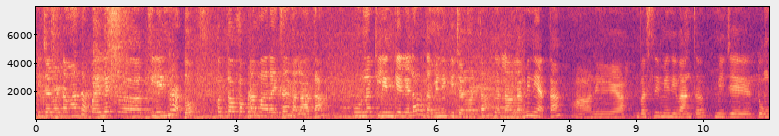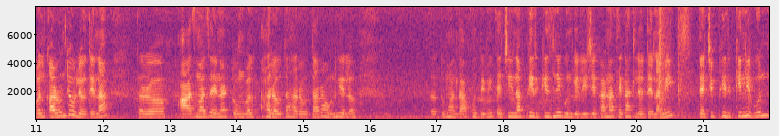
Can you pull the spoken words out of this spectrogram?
किचन ओटा माझा पहिलेच क्लीन राहतो. फक्त कपडा मारायचा आहे मला आता. पूर्ण क्लीन केलेला होता मी किचन वाटा तर लावला मी नाही आता. आणि बसली मी निवांत. मी जे टोंगल काढून ठेवले होते ना तर आज माझं आहे ना टोंगल हरवता हरवता राहून गेलं. तर तुम्हाला दाखवते मी. त्याची ना फिरकीच निघून गेली. जे कानातले घातले होते ना मी त्याची फिरकी निघून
